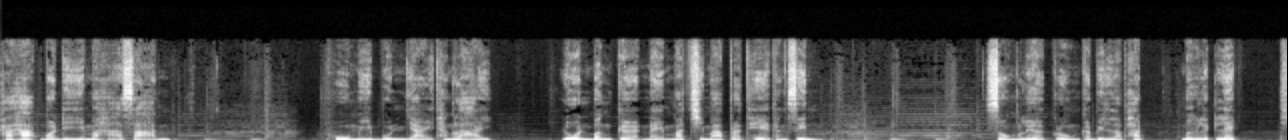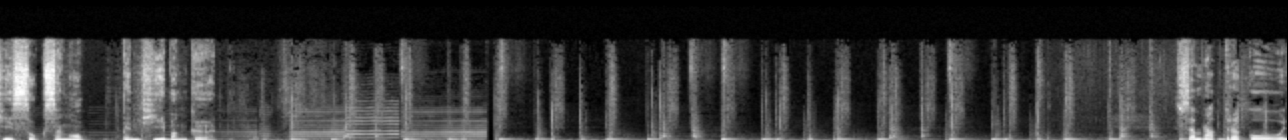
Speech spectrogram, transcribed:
ขหบดีมหาศาล ผู้มีบุญใหญ่ทั้งหลาย ล้วนบังเกิดในมัชชิมประเทศทั้งสิ้น ทรงเลือกกรุงกบิลพัทเมืองเล็กๆ ที่สุขสงบเป็นที่บังเกิด สำหรับตระกูล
